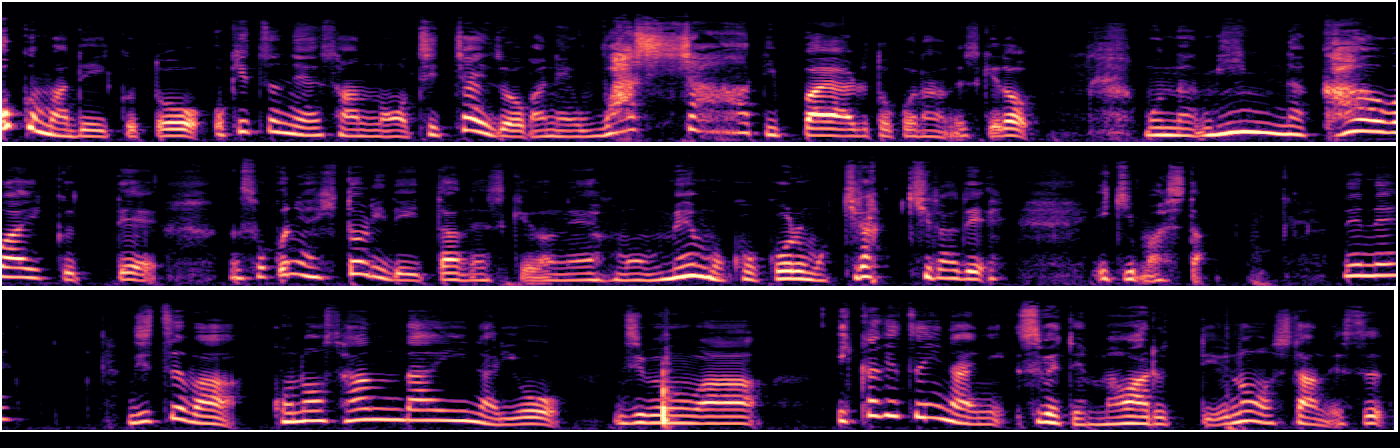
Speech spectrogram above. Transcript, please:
奥まで行くとお狐さんのちっちゃい像がねわっしゃーっていっぱいあるとこなんですけどもうなみんな可愛くってそこには一人で行ったんですけどねもう目も心もキラッキラで行きました。でね実はこの三大稲荷を自分は1ヶ月以内に全て回るっていうのをしたんです、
